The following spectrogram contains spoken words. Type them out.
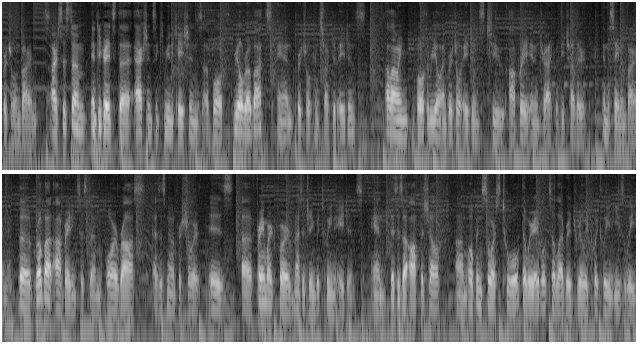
virtual environments. Our system integrates the actions and communications of both real robots and virtual constructive agents, allowing both real and virtual agents to operate and interact with each other in the same environment. The Robot Operating System, or ROS as it's known for short, is a framework for messaging between agents. And this is an off-the-shelf um, open source tool that we're able to leverage really quickly and easily.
